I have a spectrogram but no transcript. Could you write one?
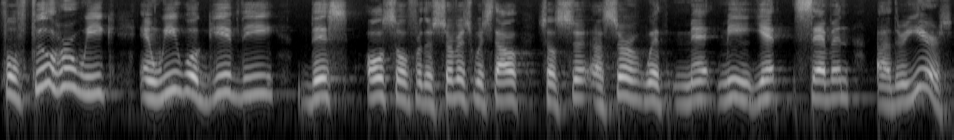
Fulfill her week, and we will give thee this also for the service which thou shalt uh, serve with me yet seven other years.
